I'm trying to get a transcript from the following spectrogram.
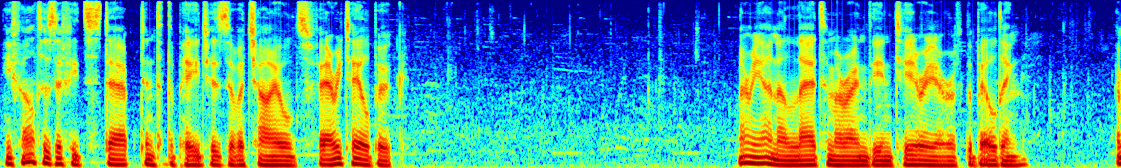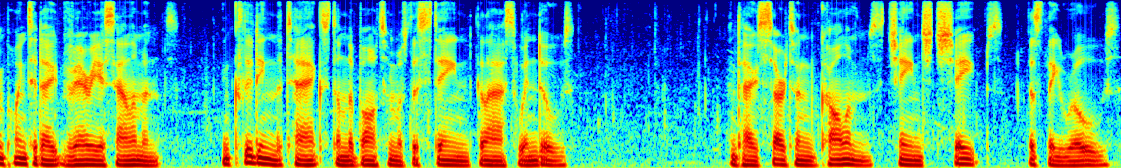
he felt as if he'd stepped into the pages of a child's fairy tale book Mariana led him around the interior of the building and pointed out various elements, including the text on the bottom of the stained glass windows, and how certain columns changed shapes as they rose,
